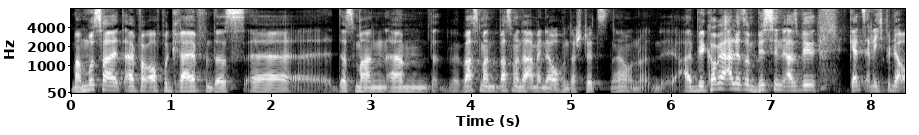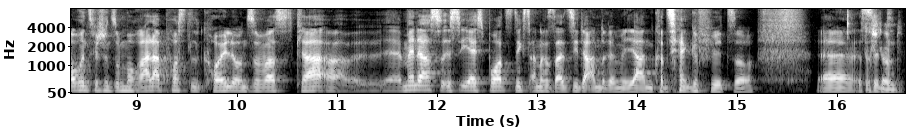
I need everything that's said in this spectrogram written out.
man muss halt einfach auch begreifen, dass, äh, dass man, ähm, was man, was man da am Ende auch unterstützt. Ne? Und äh, wir kommen ja alle so ein bisschen, also wir, ganz ehrlich, ich bin ja auch inzwischen so Moralapostel, Keule und sowas. Klar, äh, am Ende hast, ist EA Sports nichts anderes als jeder andere Milliardenkonzern gefühlt. So, äh, es das sind, stimmt.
